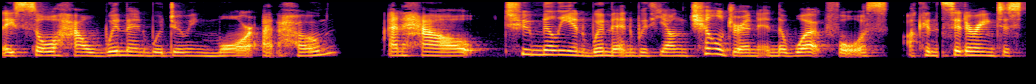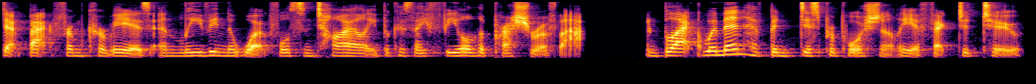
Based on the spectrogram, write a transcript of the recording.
They saw how women were doing more at home and how 2 million women with young children in the workforce are considering to step back from careers and leaving the workforce entirely because they feel the pressure of that. And black women have been disproportionately affected too.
